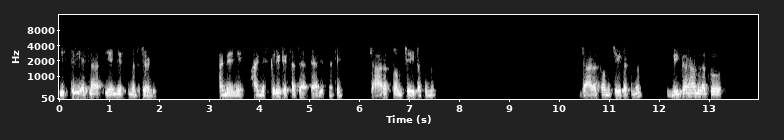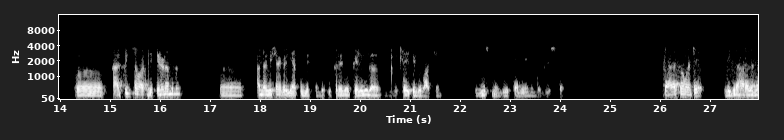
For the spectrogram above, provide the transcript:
ఈ స్త్రీ ఎట్లా ఏం చేస్తుందంటే చూడండి. ఆమె ఆయన స్పిరిట్ ఎట్లా తయారు చేస్తుందంటే జారత్వం చేయుటకును జాగ్రత్తము చేయుటకును విగ్రహములకు అర్పించిన వాటిని తినడమును అన్న విషయాన్ని ఇక్కడ జ్ఞాపకం చేస్తుంది. ఇక్కడ ఏదో తెలుగులో మిక్స్ అయిపోయింది వాక్యం. ఇంగ్లీష్ నేను చూస్తాను ఏముంది ఇంగ్లీష్లో అంటే విగ్రహారాధన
